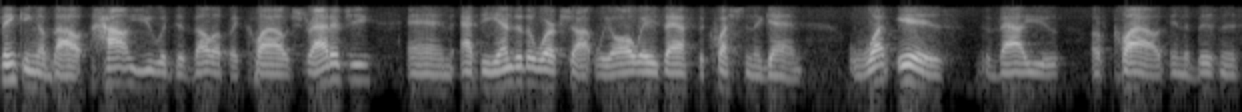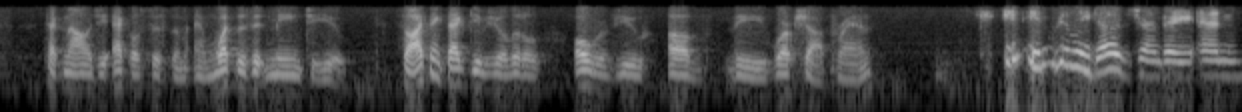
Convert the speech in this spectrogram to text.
thinking about how you would develop a cloud strategy. And at the end of the workshop, we always ask the question again what is the value of cloud in the business technology ecosystem, and what does it mean to you? So I think that gives you a little overview of the workshop, Fran. It, it really does, Jambey. And,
